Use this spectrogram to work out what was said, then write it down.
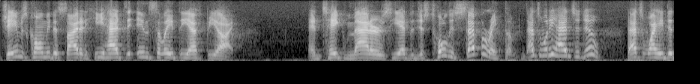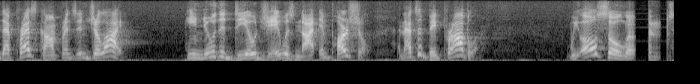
James Comey decided he had to insulate the FBI and take matters, he had to just totally separate them. That's what he had to do. That's why he did that press conference in July. He knew the DOJ was not impartial, and that's a big problem. We also learned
